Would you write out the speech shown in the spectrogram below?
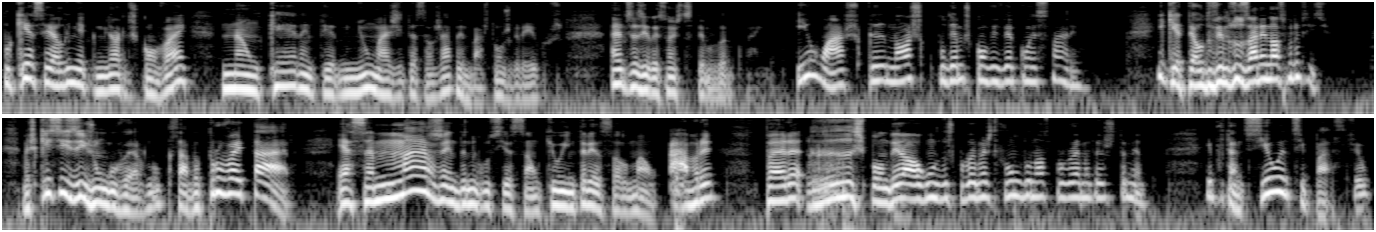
porque essa é a linha que melhor lhes convém. Não querem ter nenhuma agitação, já bem bastam os gregos, antes das eleições de setembro do ano que vem. Eu acho que nós podemos conviver com esse cenário e que até o devemos usar em nosso benefício. Mas que isso exige um governo que sabe aproveitar essa margem de negociação que o interesse alemão abre para responder a alguns dos problemas de fundo do nosso programa de ajustamento. E, portanto, se eu antecipasse, se eu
